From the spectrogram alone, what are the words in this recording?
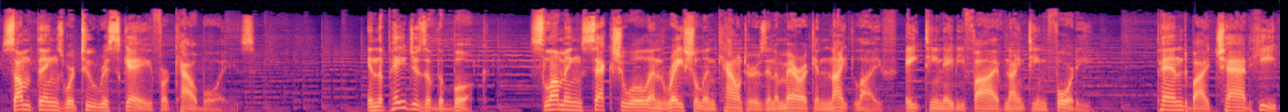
Some things were too risque for cowboys. In the pages of the book, Slumming Sexual and Racial Encounters in American Nightlife, 1885-1940, penned by Chad Heap,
